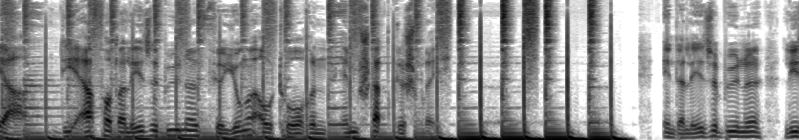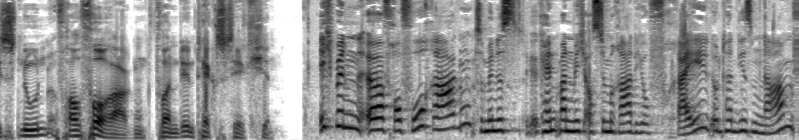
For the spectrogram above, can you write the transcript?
Lea, die Erfurter Lesebühne für junge Autoren im Stadtgespräch. In der Lesebühne liest nun Frau Vorragen von den Texthäkchen. Ich bin äh, Frau Vorragen, zumindest kennt man mich aus dem Radio frei unter diesem Namen.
